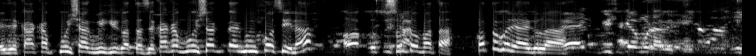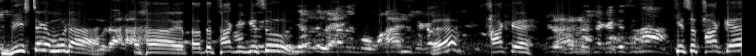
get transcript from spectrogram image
এই যে কাকা পুঁই শাক বিক্রি করতেছে। কাকা পুঁই শাক তো একদম কচি না? ছোট পাতা। কত করে এগুলা? বিশ টাকা মোটা মুড়া? হ্যাঁ। তাতে থাকে কিছু? হ্যাঁ থাকে। কিছু থাকে?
